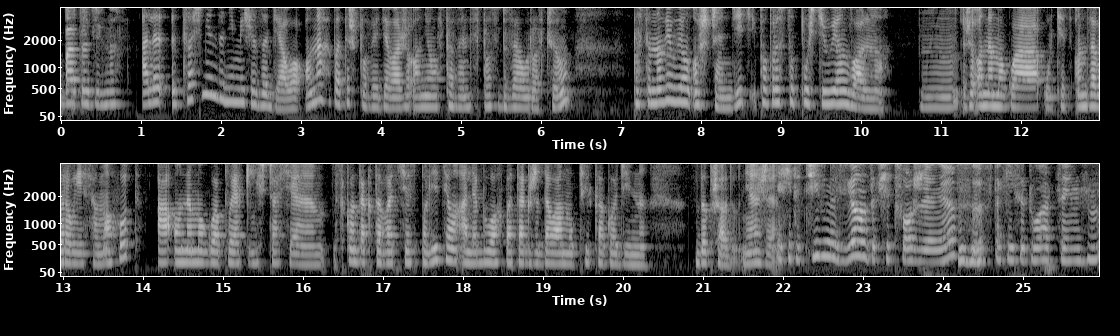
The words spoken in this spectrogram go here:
bardzo dziwne. Ale coś między nimi się zadziało. Ona chyba też powiedziała, że on ją w pewien sposób zauroczył. Postanowił ją oszczędzić i po prostu puścił ją wolno. Mm, że ona mogła uciec. On zabrał jej samochód, a ona mogła po jakimś czasie skontaktować się z policją, ale było chyba tak, że dała mu kilka godzin do przodu, nie? Że... Jaki to dziwny związek się tworzy, nie? W, mhm. w takiej sytuacji. Mhm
